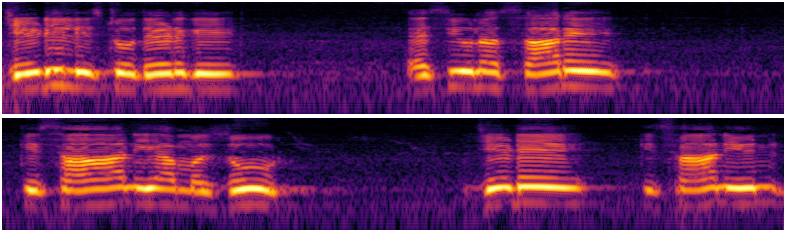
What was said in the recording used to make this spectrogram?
ਜਿਹੜੀ ਲਿਸਟ ਉਹ ਦੇਣਗੇ ਅਸੀਂ ਉਹਨਾਂ ਸਾਰੇ ਕਿਸਾਨ ਜਾਂ ਮਜ਼ਦੂਰ ਜਿਹੜੇ ਕਿਸਾਨ ਯੂਨੀ-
